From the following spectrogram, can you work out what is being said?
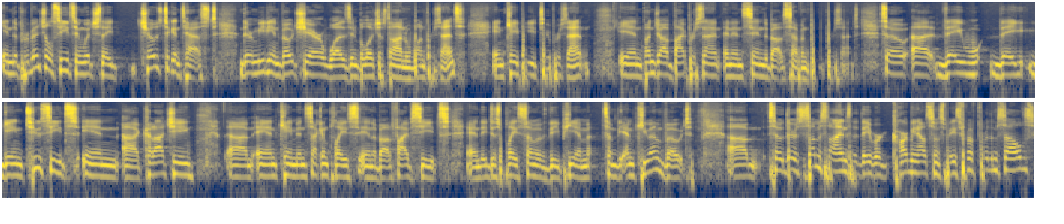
in the provincial seats in which they chose to contest, their median vote share was in Balochistan 1%, in KP 2%, in Punjab 5%, and in Sindh about 7%. So uh, they they gained two seats in uh, Karachi um, and came in second place in about five seats, and they displaced some of the PM, some of the MQM vote. Um, so there's some signs that they were carving out some space for, for themselves,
